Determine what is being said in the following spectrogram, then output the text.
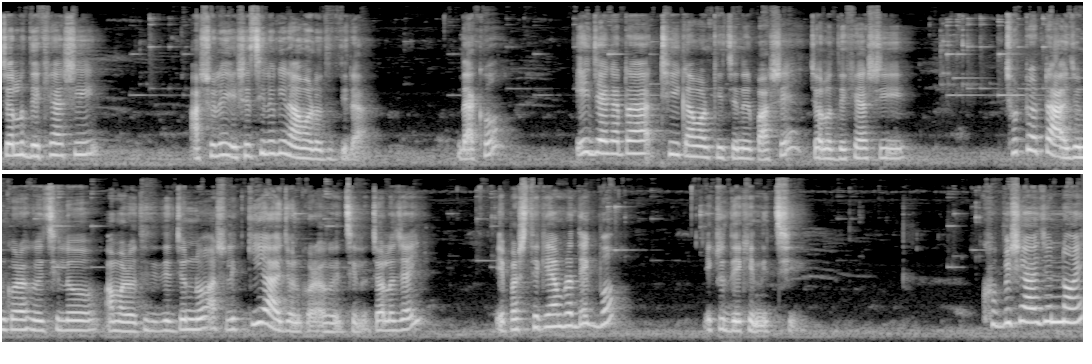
চলো দেখে আসি, আসলে এসেছিল কি না আমার অতিথিরা। দেখো, এই জায়গাটা ঠিক আমার কিচেনের পাশে। চলো দেখে আসি ছোট্ট একটা আয়োজন করা হয়েছিল আমার অতিথিদের জন্য। আসলে কি আয়োজন করা হয়েছিল? চলো যাই। এপাশ থেকে আমরা দেখব। একটু দেখে নিচ্ছি। খুব বেশি আয়োজন নয়।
